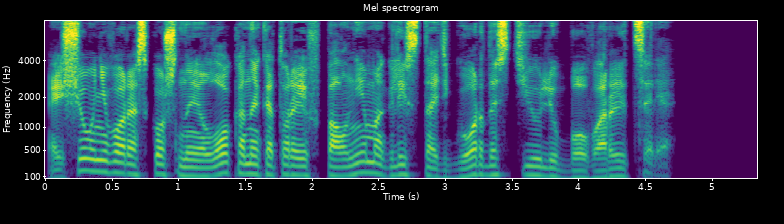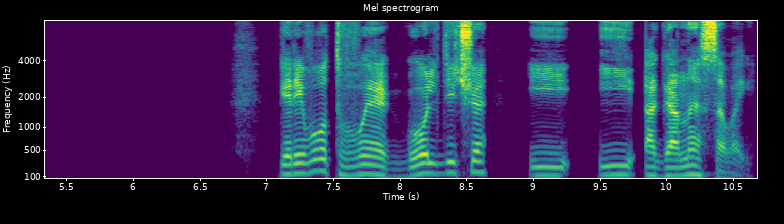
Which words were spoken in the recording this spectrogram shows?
А еще у него роскошные локоны, которые вполне могли стать гордостью любого рыцаря. Перевод В. Гольдича и И. Аганесовой.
